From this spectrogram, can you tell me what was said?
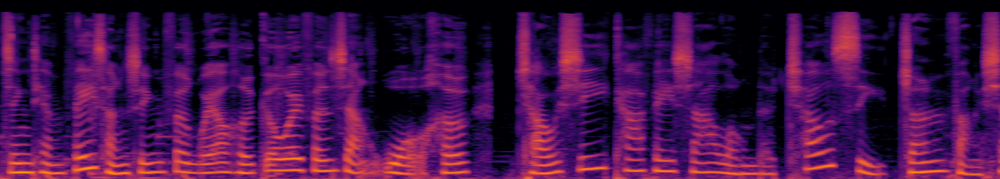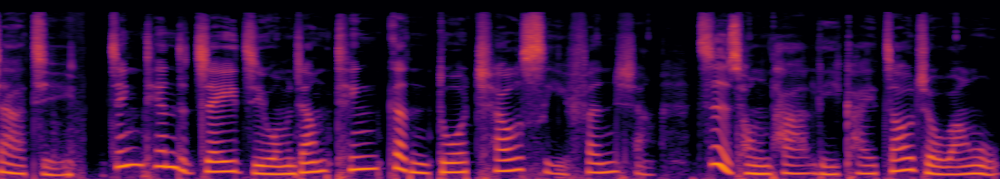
今天非常兴奋，我要和各位分享我和乔西咖啡沙龙的 Chelsea 专访下集。今天的这一集，我们将听更多 Chelsea 分享，自从她离开朝九晚五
